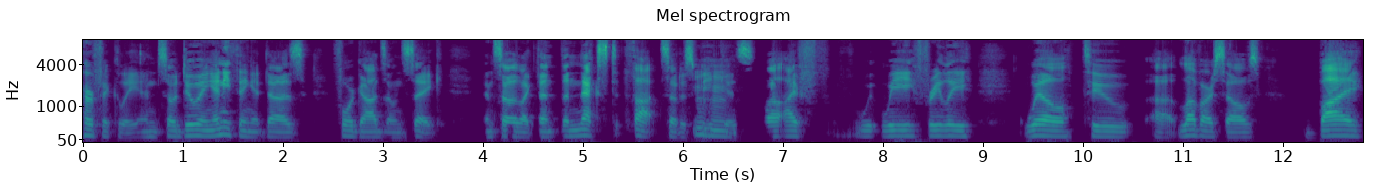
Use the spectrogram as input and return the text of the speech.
perfectly and so doing anything it does for god's own sake. And so like the, the next thought so to speak mm-hmm. is well i we freely will to uh, love ourselves by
